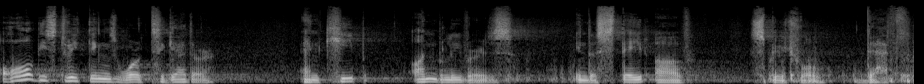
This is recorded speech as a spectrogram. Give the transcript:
All these three things work together and keep unbelievers in the state of spiritual death.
